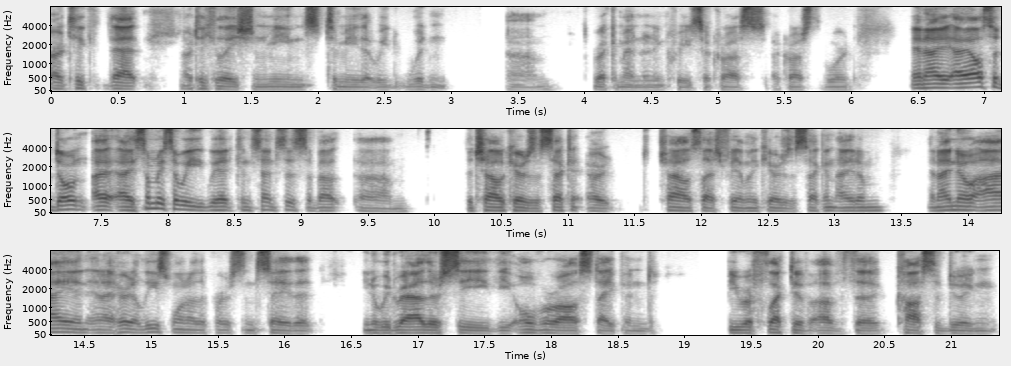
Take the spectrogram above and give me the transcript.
artic that articulation means to me that we wouldn't um, recommend an increase across across the board. And I, I also don't. I, I somebody said we we had consensus about um, the child care as a second or child slash family care as a second item. And I know I and, and I heard at least one other person say that you know, we'd rather see the overall stipend be reflective of the cost of doing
